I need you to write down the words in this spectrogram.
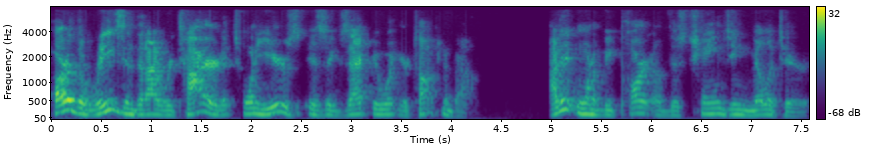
part of the reason that I retired at 20 years is exactly what you're talking about. I didn't want to be part of this changing military,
